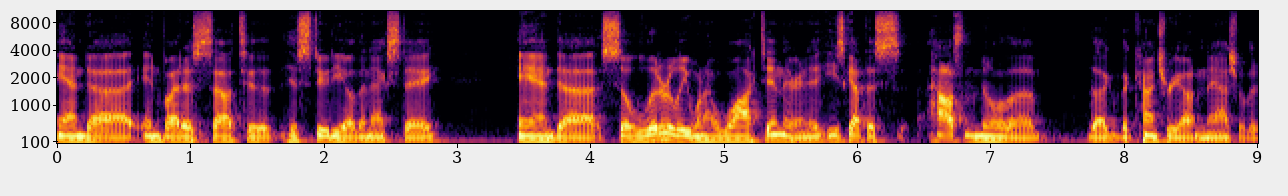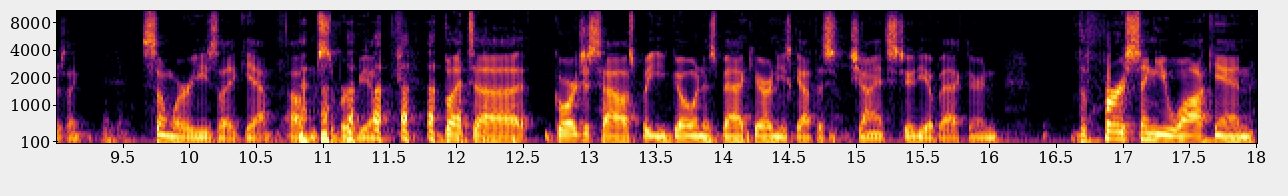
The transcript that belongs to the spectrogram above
and uh, invited us out to his studio the next day. And uh, so, literally, when I walked in there, and he's got this house in the middle of the, the, the country out in Nashville. There's like somewhere he's like, yeah, out in suburbia, but uh, gorgeous house. But you go in his backyard, and he's got this giant studio back there. And the first thing you walk in,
